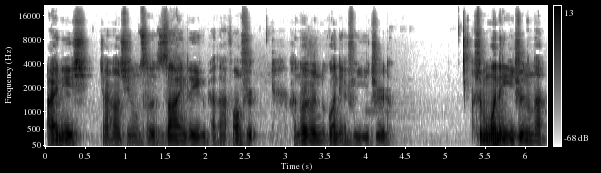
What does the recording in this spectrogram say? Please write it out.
i n i s h 加上系动词 sign 的一个表达方式，很多人的观点是一致的。什么观点一致的呢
